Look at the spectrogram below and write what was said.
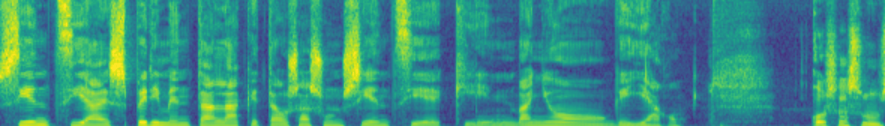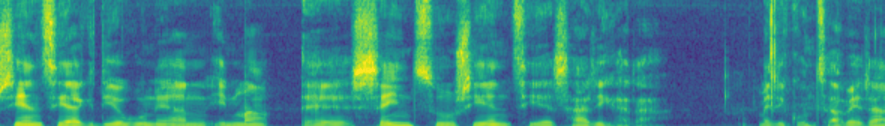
zientzia esperimentalak eta osasun zientziekin baino gehiago. Osasun zientziak diogunean, inma, e, zeintzu zientziez ari gara? Medikuntza bera?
